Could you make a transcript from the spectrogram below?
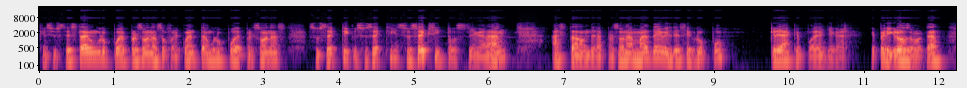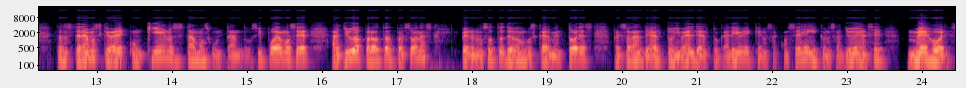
Que si usted está en un grupo de personas o frecuenta un grupo de personas, sus, éxitos llegarán hasta donde la persona más débil de ese grupo crea que puede llegar. Qué peligroso, ¿verdad? Entonces tenemos que ver con quién nos estamos juntando. Sí podemos ser ayuda para otras personas, pero nosotros debemos buscar mentores, personas de alto nivel, de alto calibre, que nos aconsejen y que nos ayuden a ser mejores.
